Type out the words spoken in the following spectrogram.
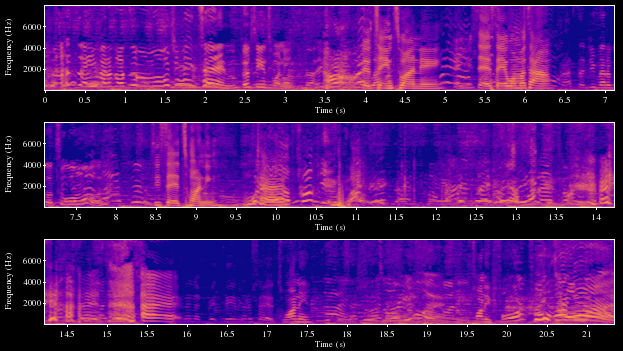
I said you better go two or more. What you mean 10? 15, 20. 15, 20. And you said say it one more time. Said you better go two or more. She said 20. Okay. All right. 20. 24? Two or more.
